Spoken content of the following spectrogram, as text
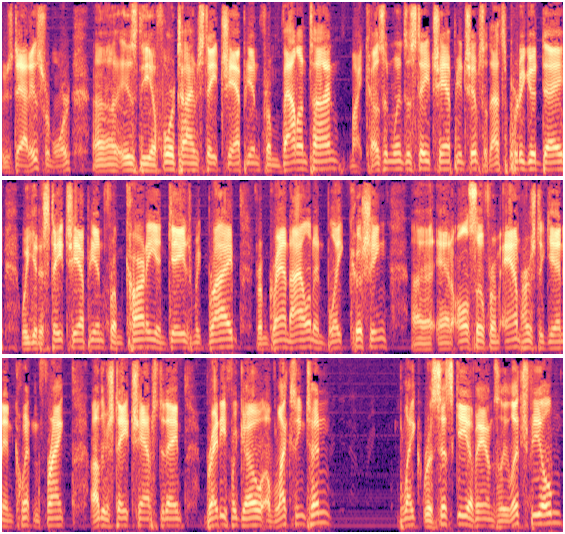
whose dad is from Ord, uh, is the uh, four-time state champion from Valentine. My cousin wins a state championship, so that's a pretty good day. We get a state champion from Kearney and Gage McBride, from Grand Island and Blake Cushing, uh, and also from Amherst again in Quentin Frank. Other state champs today: Brady Fago of Lexington. Blake Rosicki of Ansley Litchfield,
